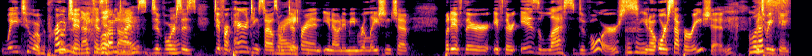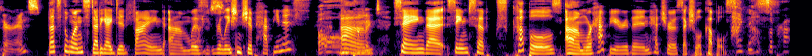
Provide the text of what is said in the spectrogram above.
way to approach Ooh, it because good sometimes thought. divorce is different parenting styles or different, you know what I mean, relationship. But if there if there is less divorce, Mhm. you know, or separation Well, between gay parents, that's the one study I did find um, was Nice. relationship happiness. oh, Um, perfect. saying that same-sex couples um, were happier than heterosexual couples. I'm not surprised.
